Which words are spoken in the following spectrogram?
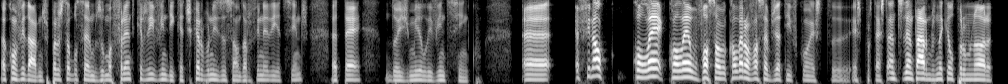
a convidar-nos para estabelecermos uma frente que reivindica a descarbonização da refinaria de Sines até 2025. Uh, ah, afinal, qual é, qual, é o vosso, qual era o vosso objetivo com este, este protesto? Antes de entrarmos naquele pormenor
